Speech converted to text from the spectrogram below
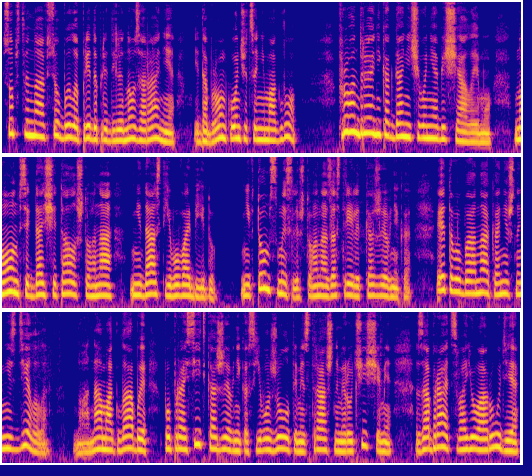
Собственно, все было предопределено заранее, и добром кончиться не могло. Фру Андреа никогда ничего не обещала ему, но он всегда считал, что она не даст его в обиду. Не в том смысле, что она застрелит кожевника. Этого бы она, конечно, не сделала. Но она могла бы попросить кожевника с его желтыми страшными ручищами забрать свое орудие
